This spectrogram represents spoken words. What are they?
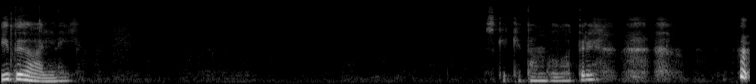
ідеальний. Скільки там було? Три.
